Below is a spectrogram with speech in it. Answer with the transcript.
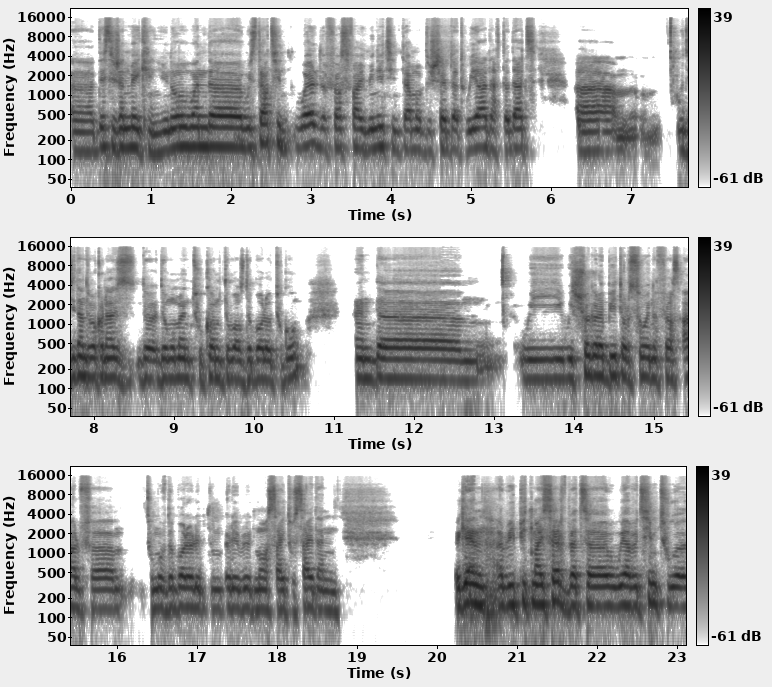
uh, decision making. You know, when the, we started well the first five minutes in terms of the shape that we had, after that, um, we didn't recognize the, the moment to come towards the ball or to go and um, we we struggle a bit also in the first half um, to move the ball a little, a little, bit more side to side. And again, I repeat myself, but uh, we have a team to uh,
